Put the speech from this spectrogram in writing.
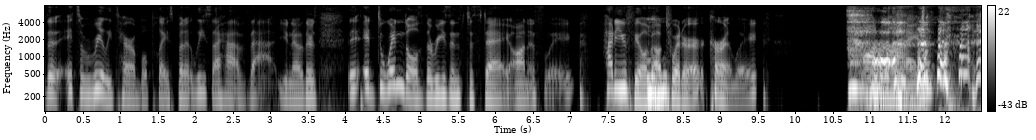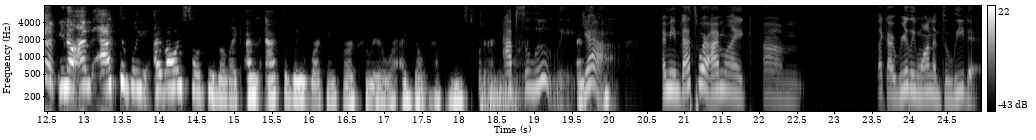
the it's a really terrible place, but at least I have that. You know, there's it, it dwindles the reasons to stay, honestly. How do you feel about Twitter currently? Online. you know, I'm actively, I've always told people like I'm actively working for a career where I don't have to use Twitter anymore. Absolutely. And- yeah. I mean, that's where I'm like, um, like I really want to delete it,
